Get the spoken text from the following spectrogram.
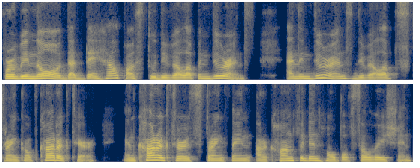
for we know that they help us to develop endurance. And endurance develops strength of character. And character strengthen our confident hope of salvation.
